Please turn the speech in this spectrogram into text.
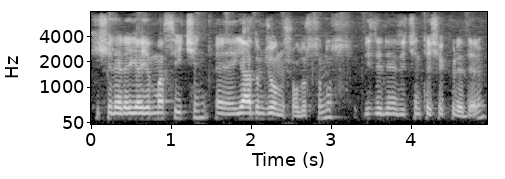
kişilere yayılması için e, yardımcı olmuş olursunuz. İzlediğiniz için teşekkür ederim.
